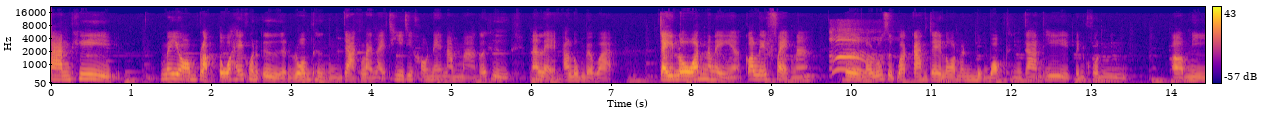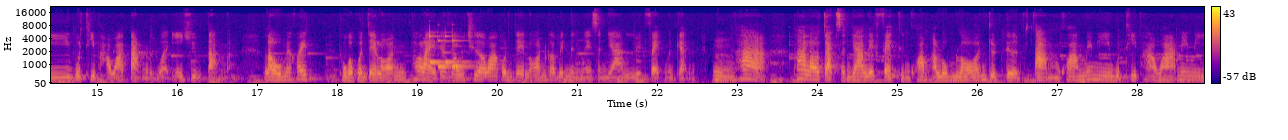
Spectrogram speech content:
การที่ไม่ยอมปรับตัวให้คนอื่น รวมถึงจากหลาย ๆ ที่ที่เขาแนะนำมาก็คือนั่นแหละอารมณ์แบบว่า ใจร้อนอะไรเงี้ยก็เลดแฟกนะเออเรารู้สึกว่าการใจร้อนมันบ่งบอกถึงการที่เป็นคนมีวุฒิภาวะต่ำหรือว่า EQ ต่ำอะเราไม่ค่อย ถูกกับคนใจร้อนเท่าไหร่แต่เราเชื่อว่าคนใจร้อนก็เป็นหนึ่งในสัญญาณเลดแฟกเหมือนกัน อืมถ้าถ้าเราจับสัญญาณเลดแฟกถึงความอารมณ์ร้อน จุดเดือดต่ำความไม่มีวุฒิภาวะไม่มี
